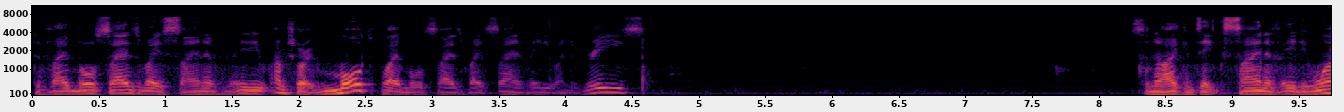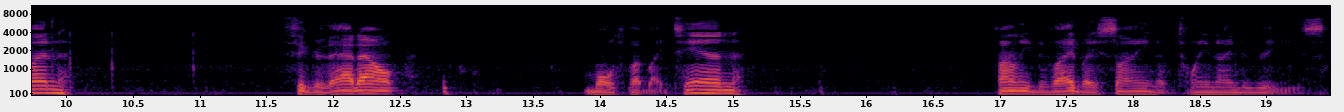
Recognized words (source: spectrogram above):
Divide both sides by sine of 80, I'm sorry, multiply both sides by sine of 81 degrees. So now I can take sine of 81, figure that out, multiply by 10, finally divide by sine of 29 degrees.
